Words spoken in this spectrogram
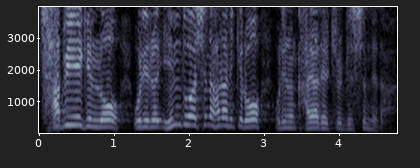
자비의 길로 우리를 인도하시는 하나님께로 우리는 가야 될 줄 믿습니다.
